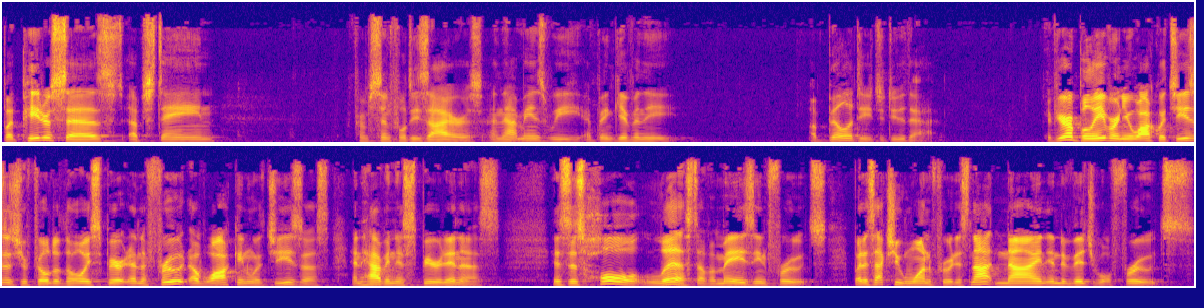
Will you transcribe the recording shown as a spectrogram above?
but Peter says abstain from sinful desires. And that means we have been given the ability to do that. If you're a believer and you walk with Jesus, you're filled with the Holy Spirit. And the fruit of walking with Jesus and having His Spirit in us is this whole list of amazing fruits. But it's actually one fruit, it's not nine individual fruits.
